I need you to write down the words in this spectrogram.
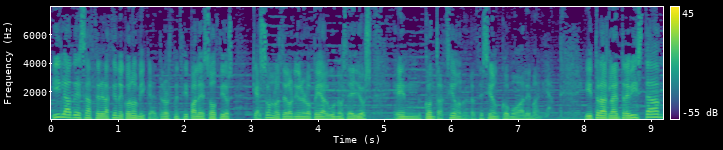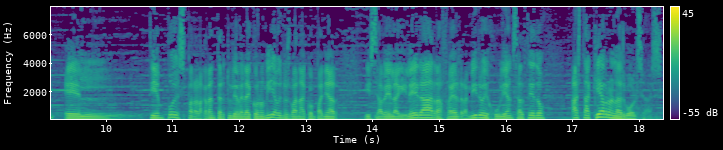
y la desaceleración económica entre los principales socios que son los de la Unión Europea, algunos de ellos en contracción, en recesión como Alemania. Y tras la entrevista, el tiempo es para la gran tertulia de la economía. Hoy nos van a acompañar Isabel Aguilera, Rafael Ramiro y Julián Salcedo hasta que abran las bolsas.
